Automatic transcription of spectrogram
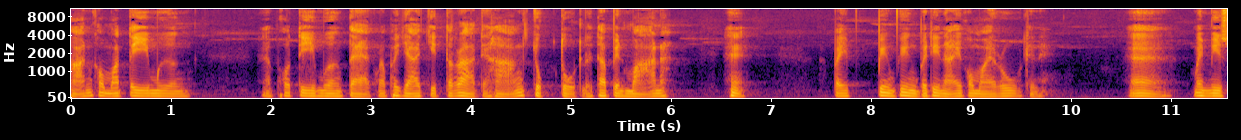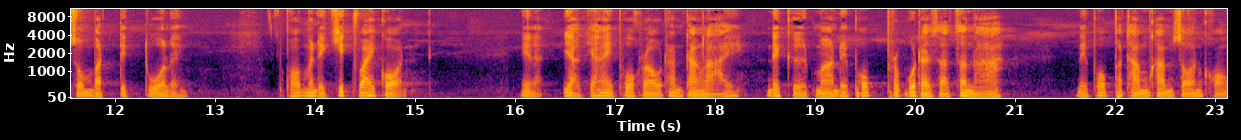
หารเข้ามาตีเมือง พอตีเมืองแตกแล้วพญาจิตรราชหางจุกตูดเลยถ้าเป็นหมานะไปปิ้งปิ้งไปที่ไหนก็ไม่รู้ทีนี้ไม่มีสมบัติติดตัวเลย เพราะไมันได้คิดไว้ก่อนนี่แหละอยากจะให้พวกเราท่านทั้งหลาย ได้เกิดมาได้พบพระพุทธศาสนา ได้พบพระธรรมคำสอนของ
